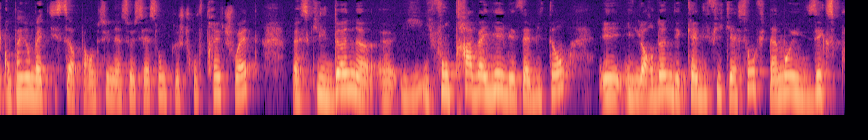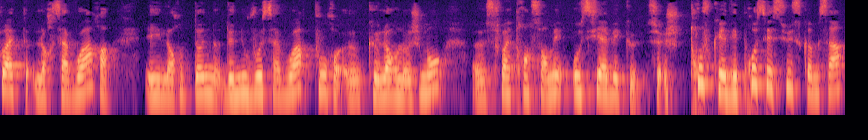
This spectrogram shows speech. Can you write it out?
compagnons bâtisseurs, par exemple, c'est une association que je trouve très chouette parce qu'ils donnent, euh, ils font travailler les habitants et ils leur donnent des qualifications. Finalement, ils exploitent leur savoir et ils leur donnent de nouveaux savoirs pour euh, que leur logement euh, soit transformé aussi avec eux. Je trouve qu'il y a des processus comme ça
